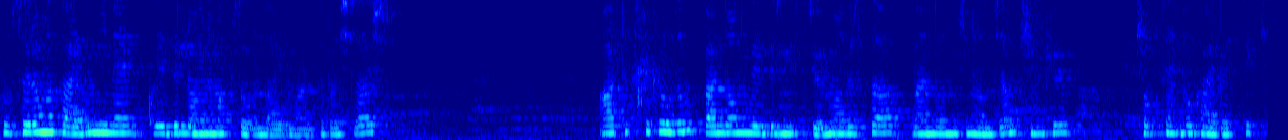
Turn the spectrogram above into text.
kurtaramasaydım yine vezirle oynamak zorundaydım arkadaşlar. Artık sıkıldım. Ben de onun vezirini istiyorum. Alırsa ben de onunkini alacağım. Çünkü çok tempo kaybettik.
